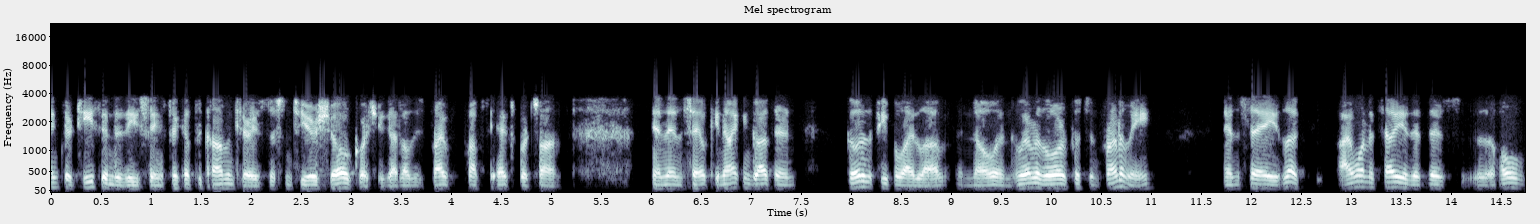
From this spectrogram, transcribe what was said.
sink their teeth into these things, pick up the commentaries, listen to your show. Of course, you got all these Bible prophecy experts on, and then say, okay, now I can go out there and go to the people I love and know, and whoever the Lord puts in front of me, and say, look, I want to tell you that there's the whole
